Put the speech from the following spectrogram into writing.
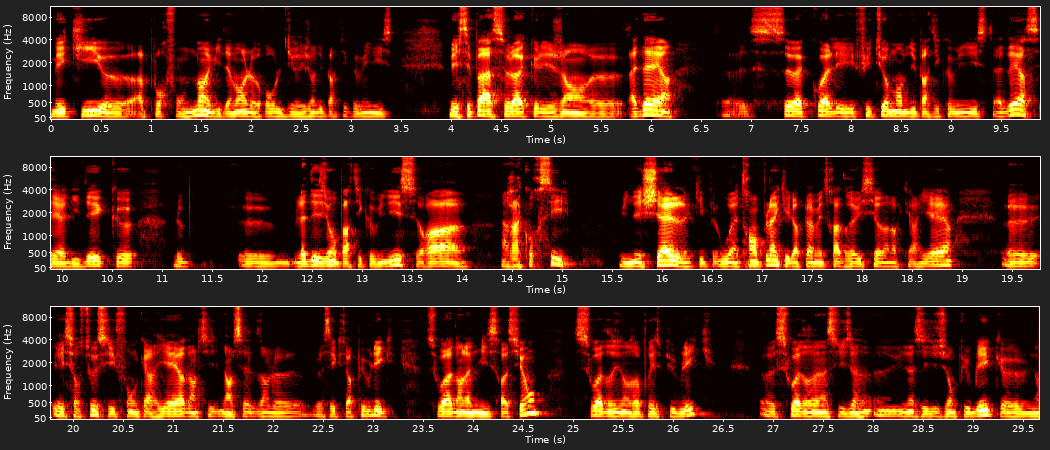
mais qui a pour fondement évidemment le rôle dirigeant du Parti communiste. Mais c'est pas à cela que les gens adhèrent. Euh, ce à quoi les futurs membres du Parti communiste adhèrent, c'est à l'idée que euh, l'adhésion au Parti communiste sera un raccourci, une échelle ou un tremplin qui leur permettra de réussir dans leur carrière, euh, et surtout s'ils font carrière dans, le, secteur public, soit dans l'administration, soit dans une entreprise publique, soit dans une institution, publique, une,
